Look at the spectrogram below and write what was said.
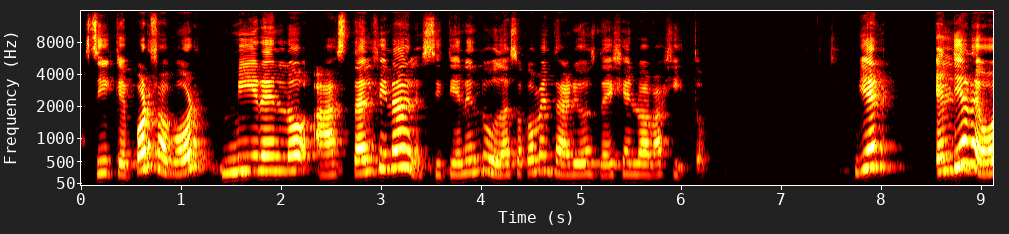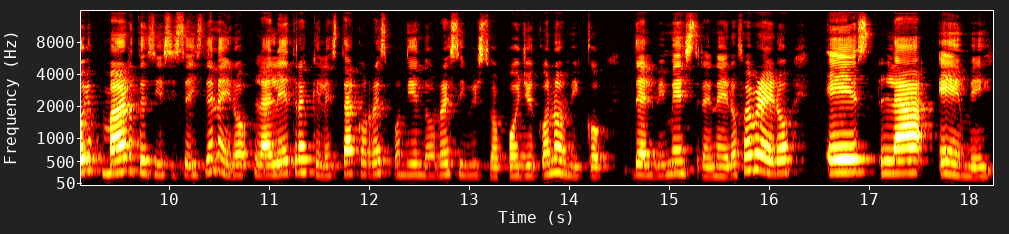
Así que por favor, mírenlo hasta el final. Si tienen dudas o comentarios, déjenlo abajito. Bien, el día de hoy, martes 16 de enero, la letra que le está correspondiendo recibir su apoyo económico del bimestre enero-febrero es la M.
